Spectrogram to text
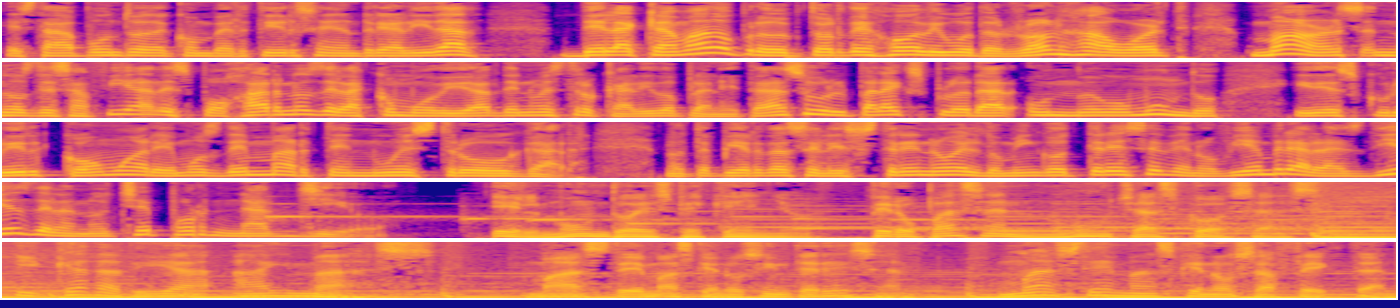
está a punto de convertirse en realidad. Del aclamado productor de Hollywood, Ron Howard, Mars nos desafía a despojarnos de la comodidad de nuestro cálido planeta azul para explorar un nuevo mundo y descubrir cómo haremos de Marte nuestro hogar. No te pierdas el estreno el domingo 13 de noviembre a las 10 de la noche por Nat Geo. El mundo es pequeño, pero pasan muchas cosas y cada día hay más. Más temas que nos interesan, más temas que nos afectan.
